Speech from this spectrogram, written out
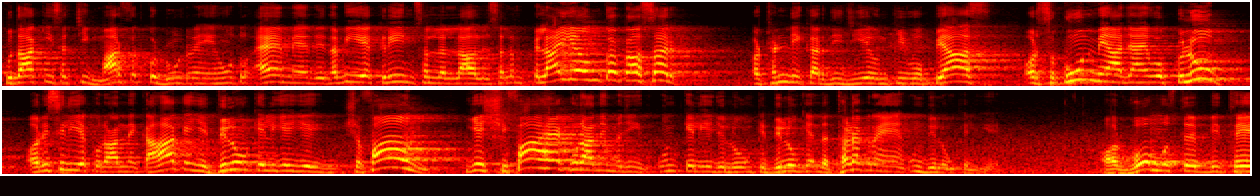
खुदा की सच्ची मार्फत को ढूंढ रहे हो तो ए मेरे नबी करीम सल्लल्लाहु अलैहि वसल्लम, पिलाइए उनको कौसर, और ठंडी कर दीजिए उनकी वो प्यास, और सुकून में आ जाए वो कुलूब। और इसलिए कुरान ने कहा कि ये दिलों के लिए ये शफाउन ये शिफा है कुरान मजीद। उनके लिए जो लोगों के दिलों के अंदर धड़क रहे हैं उन दिलों के लिए। और वो मुस्तरब भी थे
